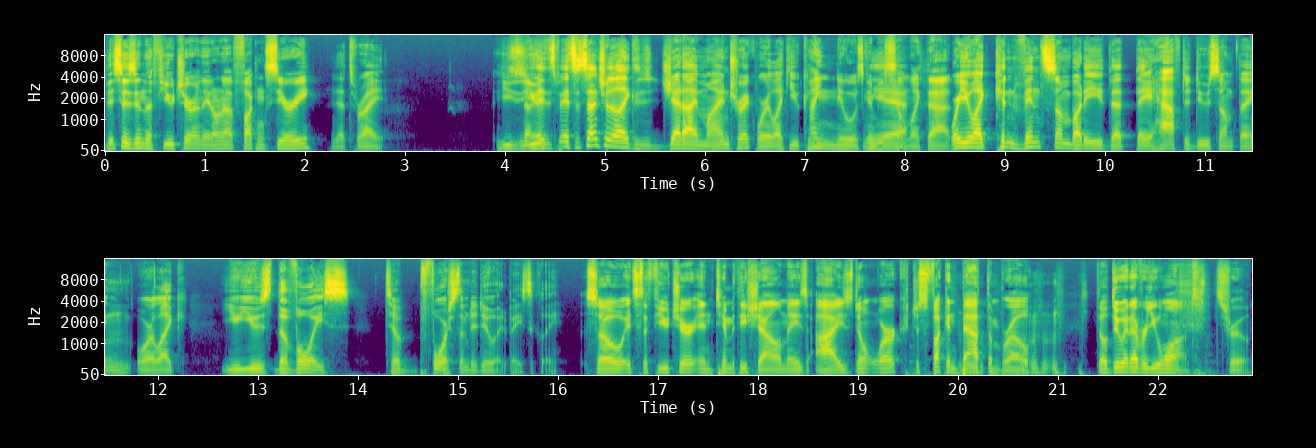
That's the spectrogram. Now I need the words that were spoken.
This is in the future and they don't have fucking Siri. That's right. He's No, you- it's it's essentially like a Jedi mind trick where like you can I knew it was going to be Yeah. something like that. where you like convince somebody that they have to do something or like you use the voice to force them to do it basically. So it's the future, and Timothy Chalamet's eyes don't work. Just fucking bat them, bro. They'll do whatever you want. It's true.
